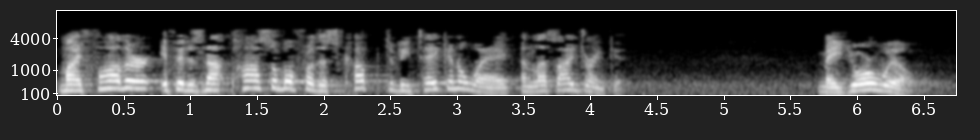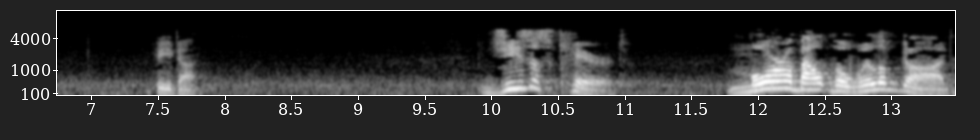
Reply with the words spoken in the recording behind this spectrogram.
My Father, if it is not possible for this cup to be taken away unless I drink it, may your will be done. Jesus cared more about the will of God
